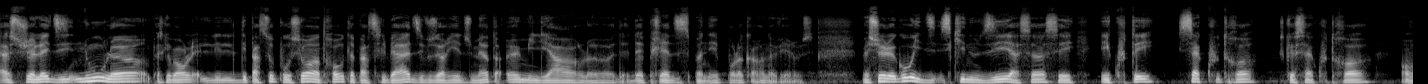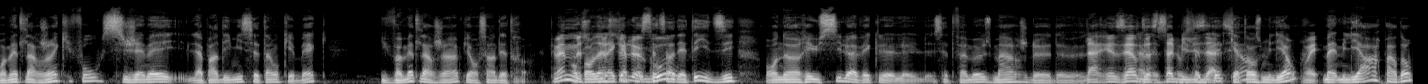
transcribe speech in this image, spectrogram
à ce sujet-là dit nous là, parce que bon, les, des partis d'opposition entre autres, le Parti libéral dit vous auriez dû mettre un milliard là, de, prêts disponibles pour le coronavirus. Monsieur Legault, il dit, ce qu'il nous dit à ça, c'est écoutez, ça coûtera ce que ça coûtera. On va mettre l'argent qu'il faut. Si jamais la pandémie s'étend au Québec, il va mettre l'argent, puis on s'endettera. Même Donc, on a la capacité de s'endetter. Il dit, on a réussi là, avec cette fameuse marge de, la réserve de stabilisation, de 14 millions, mais, milliards, pardon,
